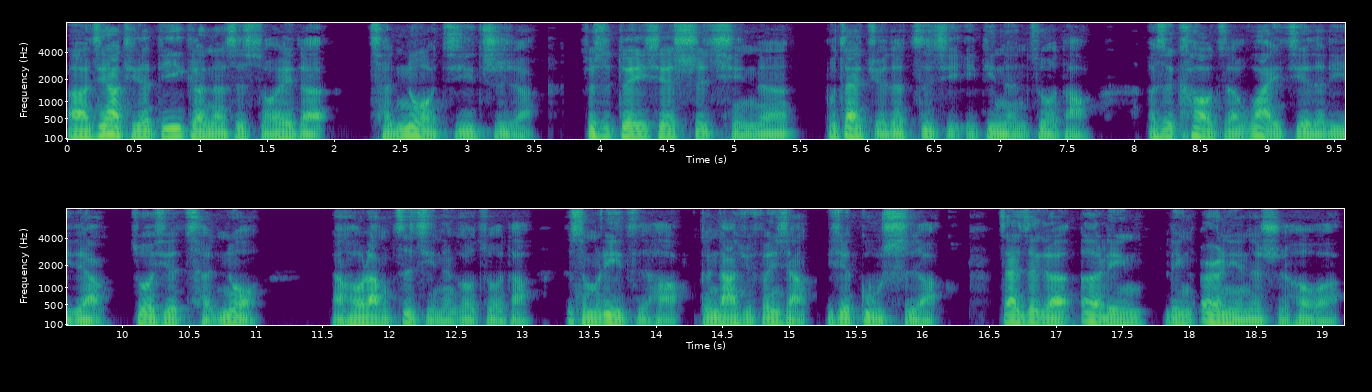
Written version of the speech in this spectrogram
呃，今天要提的第一个呢是所谓的承诺机制啊，就是对一些事情呢不再觉得自己一定能做到，而是靠着外界的力量做一些承诺，然后让自己能够做到。是什么例子哈？跟大家去分享一些故事啊。在这个二零零二年的时候啊，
